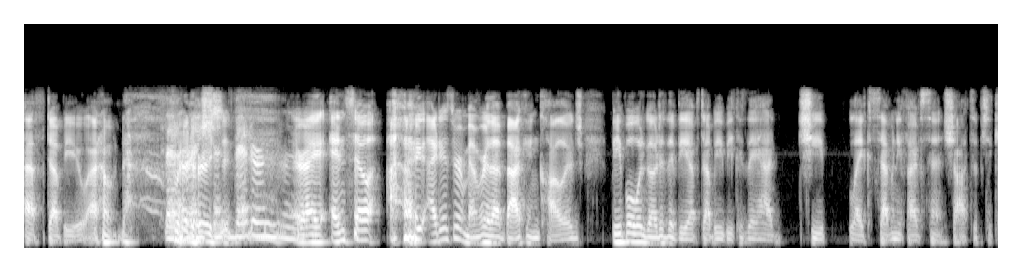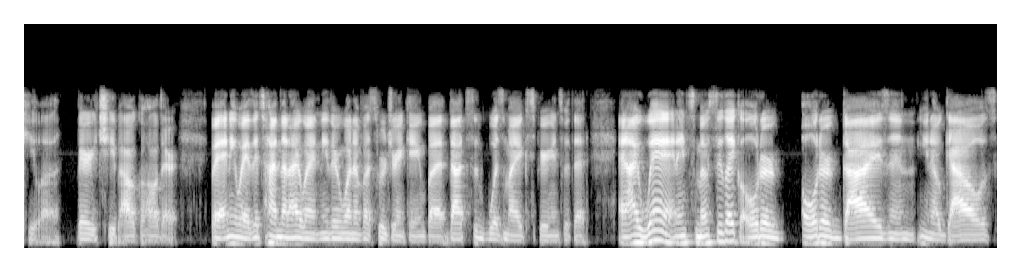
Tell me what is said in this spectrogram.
FW. I don't Federation, veteran. right? And so I, I just remember that back in college, people would go to the VFW because they had cheap, like 75 cent shots of tequila, very cheap alcohol there. But anyway, the time that I went, neither one of us were drinking, but that's was my experience with it. And I went, and it's mostly like older older guys and you know gals.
